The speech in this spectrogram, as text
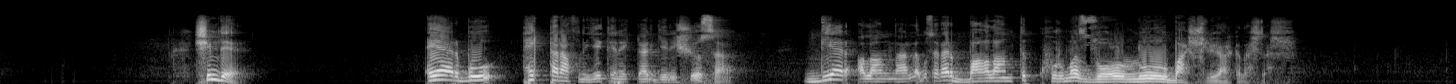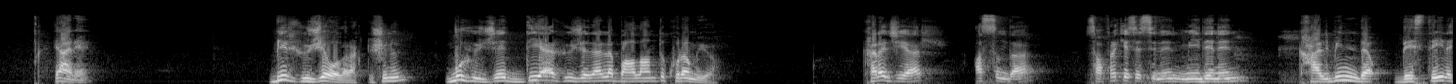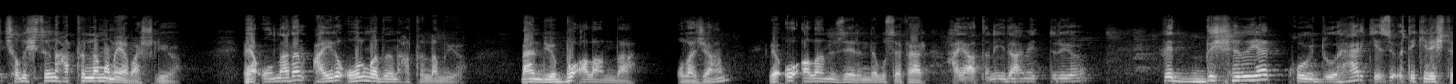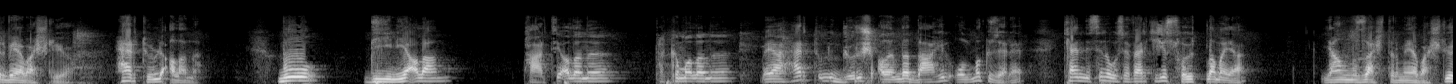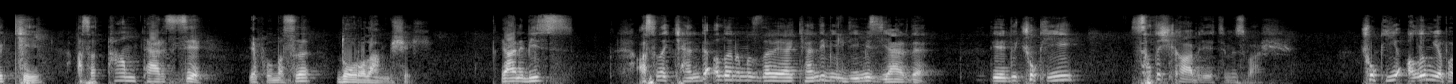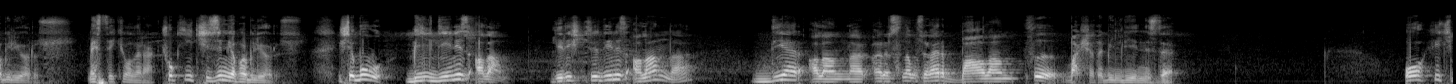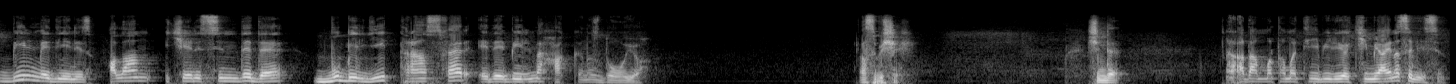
Şimdi eğer bu tek taraflı yetenekler gelişiyorsa diğer alanlarla bu sefer bağlantı kurma zorluğu başlıyor arkadaşlar. Yani bir hücre olarak düşünün. Bu hücre diğer hücrelerle bağlantı kuramıyor. Karaciğer aslında safra kesesinin, midenin, kalbin de desteğiyle çalıştığını hatırlamamaya başlıyor. Veya onlardan ayrı olmadığını hatırlamıyor. Ben diyor bu alanda olacağım ve o alan üzerinde bu sefer hayatını idame ettiriyor ve dışarıya koyduğu herkesi ötekileştirmeye başlıyor. Her türlü alanı. Bu dini alan, parti alanı, takım alanı veya her türlü görüş alanında dahil olmak üzere kendisini bu sefer kişi soyutlamaya, yalnızlaştırmaya başlıyor ki aslında tam tersi yapılması doğru olan bir şey. Yani biz aslında kendi alanımızda veya kendi bildiğimiz yerde diyelim ki çok iyi satış kabiliyetimiz var. Çok iyi alım yapabiliyoruz mesleki olarak. Çok iyi çizim yapabiliyoruz. İşte bu bildiğiniz alan, geliştirdiğiniz alanla diğer alanlar arasında bu sefer bağlantı başlatabildiğinizde o hiç bilmediğiniz alan içerisinde de bu bilgiyi transfer edebilme hakkınız doğuyor. Nasıl bir şey? Şimdi adam matematiği biliyor, kimyayı nasıl bilsin?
